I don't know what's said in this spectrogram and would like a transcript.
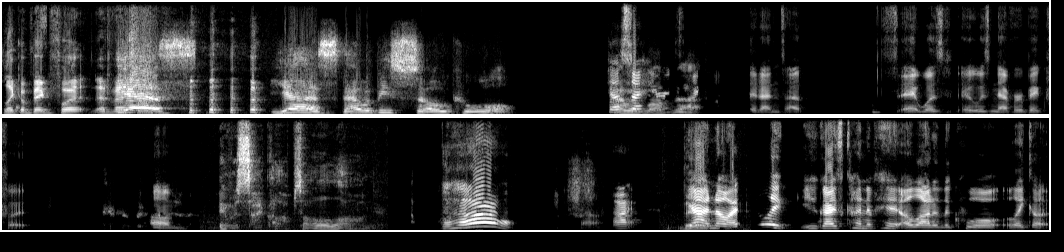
like a Bigfoot adventure? Yes! Yes, that would be so cool. I would love that. it ends up. It was it was never Bigfoot. Um it was Cyclops all along. Haha! I, There- yeah, no, I feel like you guys kind of hit a lot of the cool, like uh,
